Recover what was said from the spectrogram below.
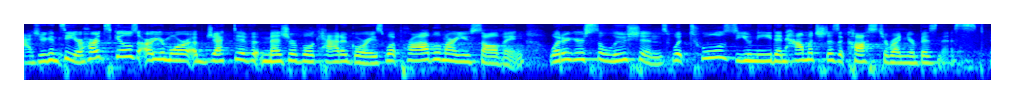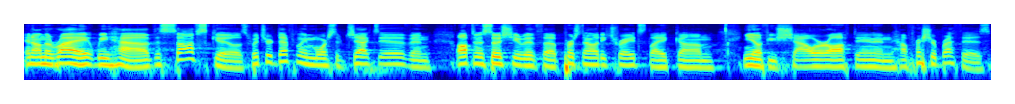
as you can see, your hard skills are your more objective, measurable categories. What problem are you solving? What are your solutions? What tools do you need, and how much does it cost to run your business? And on the right, we have the soft skills, which are definitely more subjective and often associated with uh, personality traits like, um, you know, if you shower often and how fresh your breath is.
